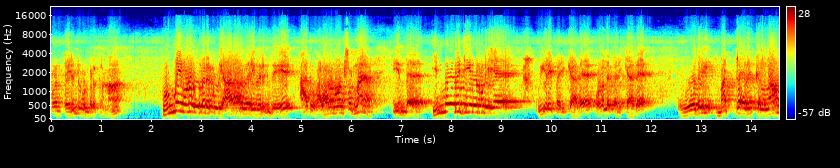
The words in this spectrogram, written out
அவன் தெரிந்து கொண்டிருக்கான் உண்மை உணர்வு பெறக்கூடிய ஆறாவது அறிவு இருக்குது. அது வளரணும்னு சொன்னா இந்த இன்னொரு ஜீவனுடைய உயிரை பறிக்காத உடலை பறிக்காத உதவி மற்றதுக்கெல்லாம்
